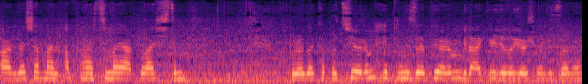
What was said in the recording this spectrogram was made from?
Arkadaşlar ben apartıma yaklaştım. Burada kapatıyorum. Hepinizi öpüyorum. Bir dahaki videoda görüşmek üzere.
